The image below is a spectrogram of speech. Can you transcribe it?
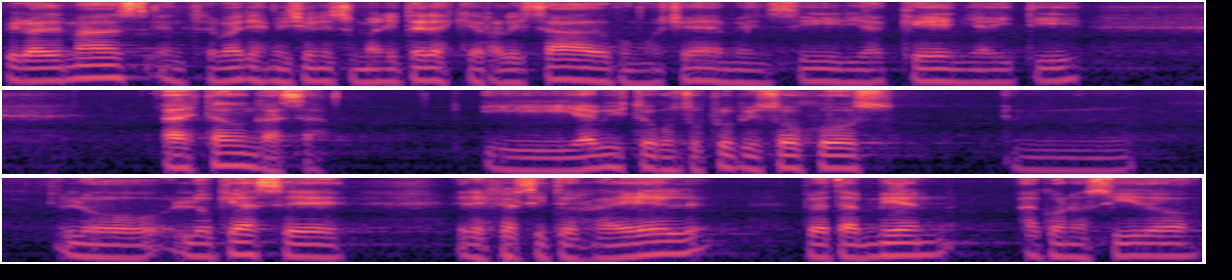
pero además entre varias misiones humanitarias que ha realizado, como Yemen, Siria, Kenia, Haití, ha estado en Gaza y ha visto con sus propios ojos mm, lo, que hace el ejército de Israel, pero también ha conocido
